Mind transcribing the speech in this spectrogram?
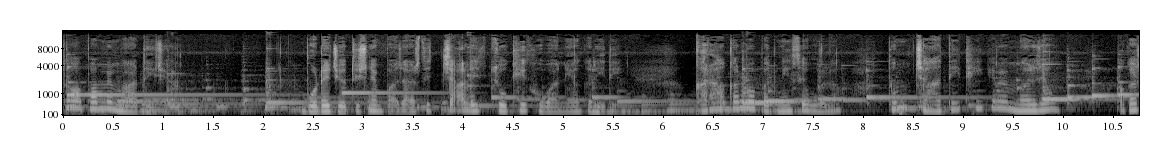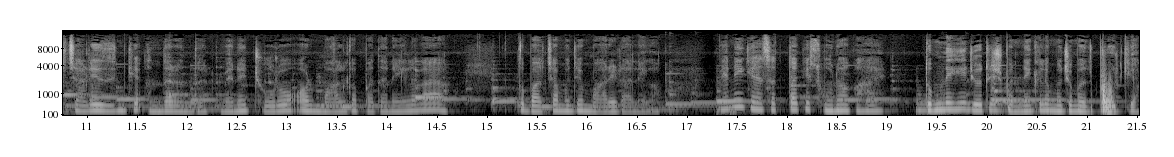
तो आप हमें मार दीजिएगा बूढ़े ज्योतिष ने बाज़ार से चालीस सूखी खुबानियाँ खरीदी। घर आकर वो पत्नी से बोला, तुम चाहती थी कि मैं मर जाऊँ? अगर चालीस दिन के अंदर अंदर मैंने चोरों और माल का पता नहीं लगाया तो बादशाह मुझे मारे डालेगा। मैं नहीं कह सकता कि सोना कहाँ है। तुमने ही ज्योतिष बनने के लिए मुझे मजबूर किया।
